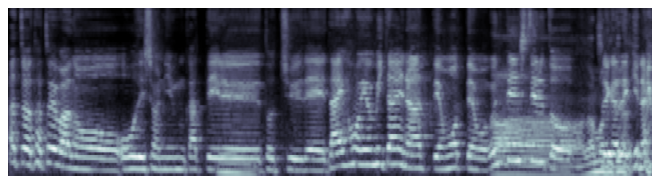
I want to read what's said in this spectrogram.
あとは例えばあのオーディションに向かっている途中で台本読みたいなって思っても運転してるとそれができなか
